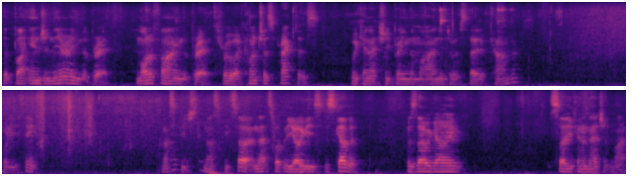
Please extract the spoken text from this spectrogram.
that by engineering the breath, modifying the breath through a conscious practice, we can actually bring the mind into a state of calmness? What do you think? Must be, must be so, and that's what the yogis discovered, was they were going. So you can imagine, like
